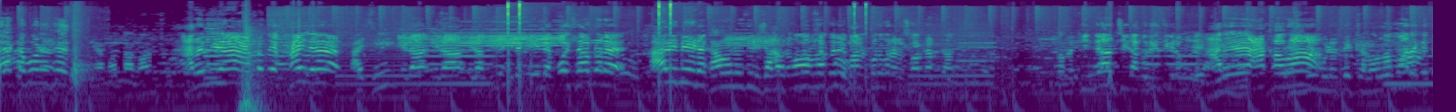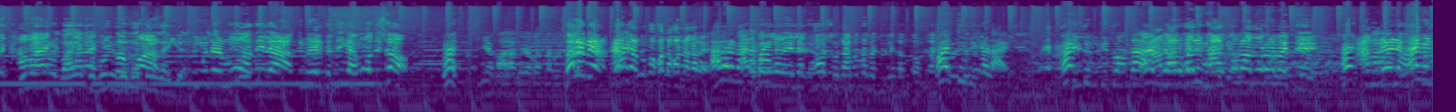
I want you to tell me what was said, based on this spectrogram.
এটা আমার না যে আরে মিয়া আমরা তো দিয়ে এটা পয়সা আপনারা? আরে মিয়া এটা খাওয়ানো জিনিস আবার কম করে মানুষ মনে করেন সরকার আমরা আরে আখাওরা আমারে কম তুমি যে দিলা তুমি এটা দিছো? আরে মিয়া খাওয়া আমরা আমার আমরা এটা খাইবেন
